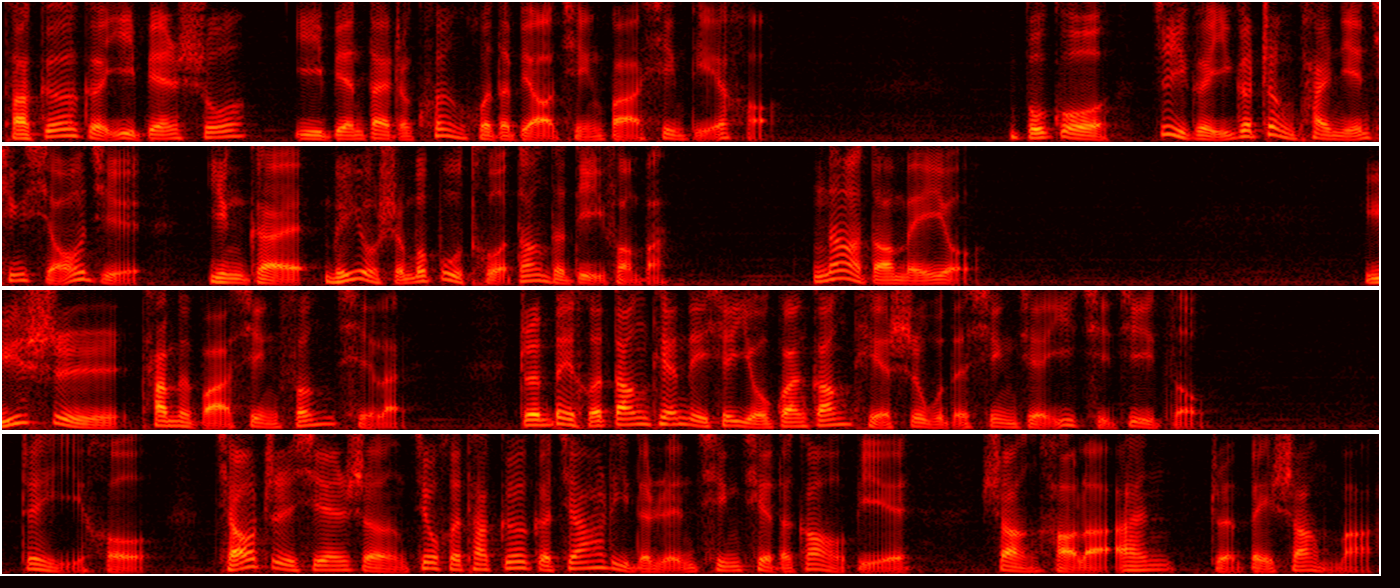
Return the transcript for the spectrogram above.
他哥哥一边说，一边带着困惑的表情把信叠好。不过寄给一个正派年轻小姐，应该没有什么不妥当的地方吧？那倒没有。于是他们把信封起来。准备和当天那些有关钢铁事务的信件一起寄走。这以后，乔治先生就和他哥哥家里的人亲切的告别，上好了鞍，准备上马。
